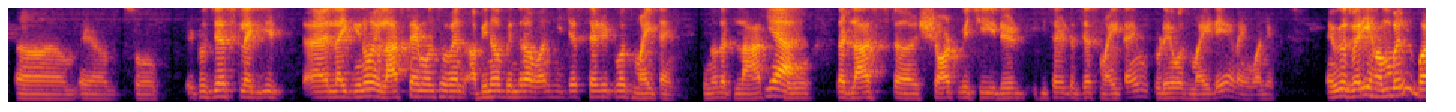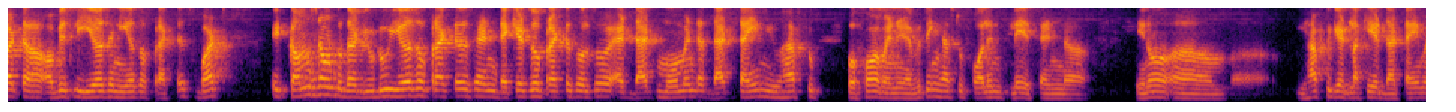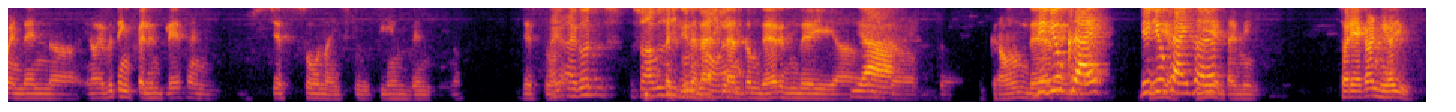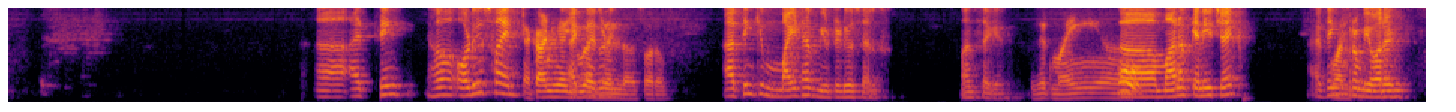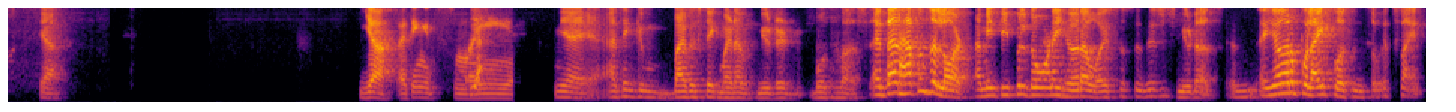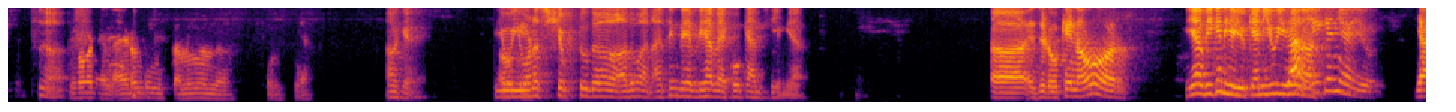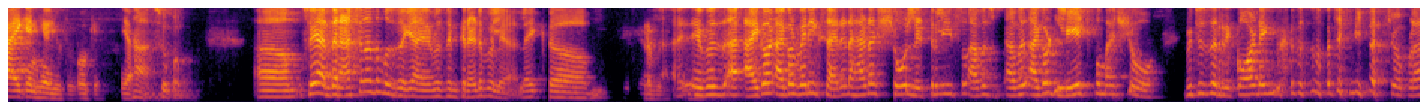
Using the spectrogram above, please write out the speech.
um, yeah, so it was just like it, uh, like you know, last time also when Abhinav Bindra won, he just said it was my time. You know that last yeah. Throw, that last uh, shot which he did, he said it is just my time. Today was my day, and I won it. And he was very humble, but uh, obviously years and years of practice, but it comes down to that you do years of practice and decades of practice also at that moment at that time you have to perform and everything has to fall in place and uh, you know um, uh, you have to get lucky at that time and then uh, you know everything fell in place and it's just so nice to see him win you know just so I, nice. I got so I was especially the national anthem there in the uh, yeah the, the ground there did you cry did you cry sir I mean sorry I can't hear you Uh, I think her audio is fine. I can't hear you I- I as couldn't- well, uh, Saurabh. I think you might have muted yourself. One second. Is it my? Uh, Uh, Manav, can you check? I think One from your end. Yeah. Yeah, I think it's my. Yeah, yeah. yeah. I think by mistake might have muted both of us. And that happens a lot. I mean, people don't want to hear our voices, so they just mute us. And you're a polite person, so it's fine. It's uh, I don't think it's coming on the thing. Yeah. okay. You, Okay. you want to shift to the other one? I think they have, we have echo canceling. Yeah. Uh, is it okay now or? Yeah, we can hear you. Can you hear Yeah, us? we can hear you. Yeah, I can hear you too. Okay. Yeah. Ah, super. Um, so yeah, the national anthem was yeah, it was incredible. Yeah, like um, Incredible. it was. I, I got I got very excited. I had a show literally, so I was I was I got late for my show, which is the recording because I was watching Neeraj Chopra,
